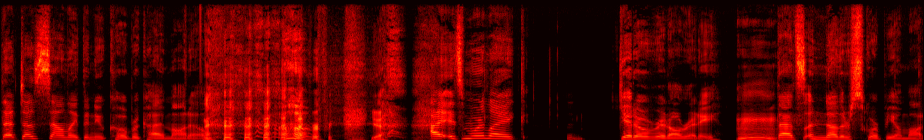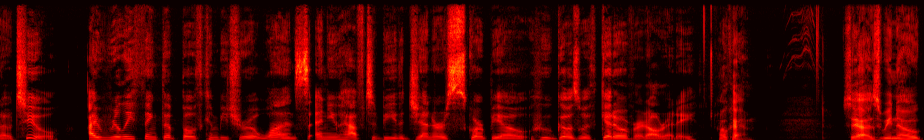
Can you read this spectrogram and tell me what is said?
That does sound like the new Cobra Kai motto. Never yeah. I, it's more like, get over it already. Mm. That's another Scorpio motto too. I really think that both can be true at once, and you have to be the generous Scorpio who goes with get over it already. Okay. So yeah, as we know,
